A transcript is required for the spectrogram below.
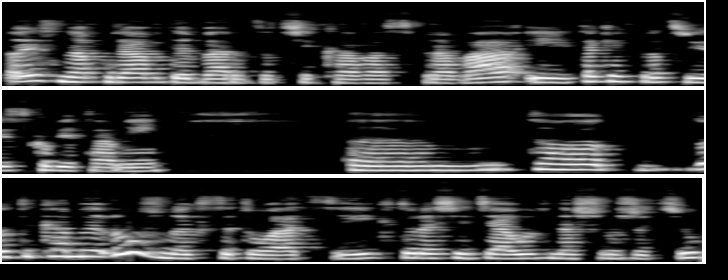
to jest naprawdę bardzo ciekawa sprawa i tak jak pracuję z kobietami, to dotykamy różnych sytuacji, które się działy w naszym życiu,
